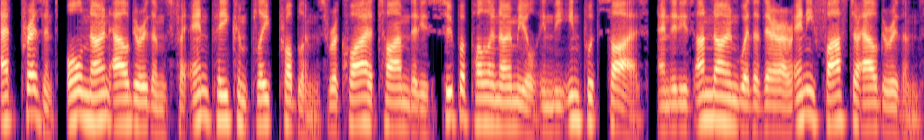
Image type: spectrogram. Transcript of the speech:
At present, all known algorithms for NP-complete problems require time that is superpolynomial in the input size, and it is unknown whether there are any faster algorithms.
